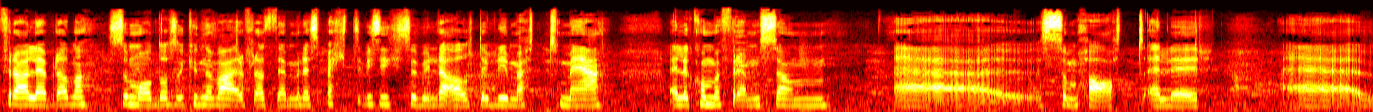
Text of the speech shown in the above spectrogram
fra levra, da, så må det også kunne være fra et sted med respekt. Hvis ikke så vil det alltid bli møtt med, eller komme frem som, eh, som hat, eller eh,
